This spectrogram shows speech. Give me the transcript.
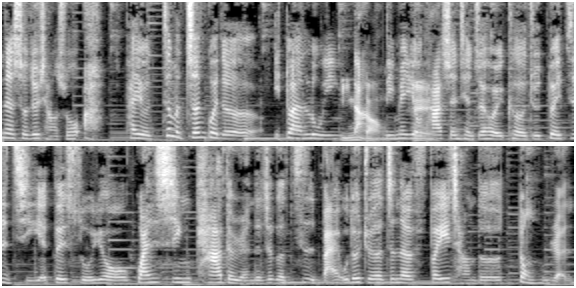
那时候就想说啊，他有这么珍贵的一段录音档，里面有他生前最后一刻就对。自己也对所有关心他的人的这个自白，我都觉得真的非常的动人。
